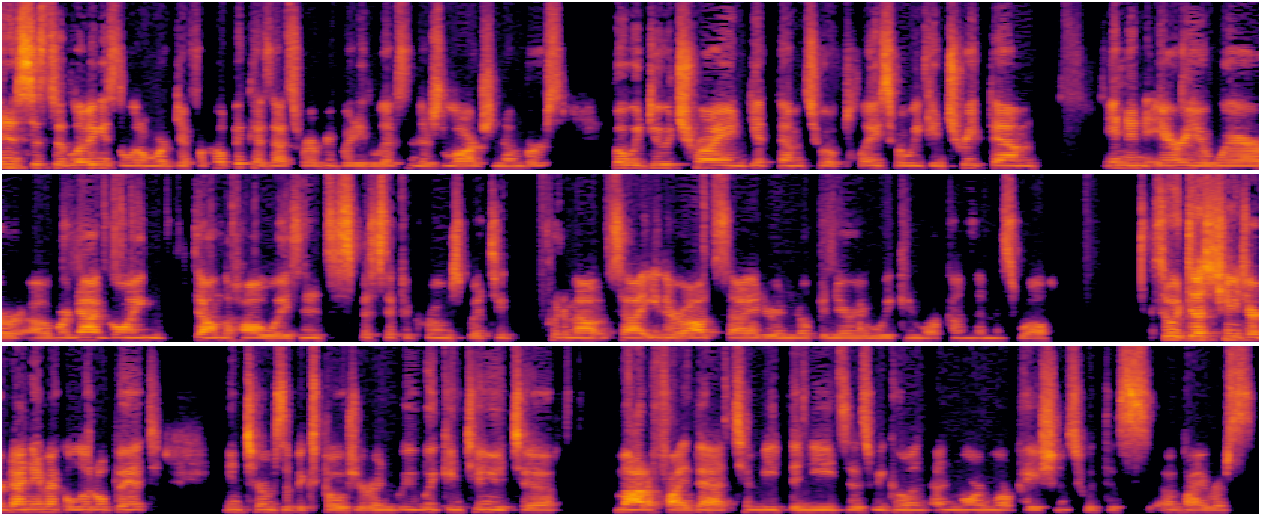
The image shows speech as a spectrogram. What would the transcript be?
In assisted living is a little more difficult because that's where everybody lives and there's large numbers. But we do try and get them to a place where we can treat them in an area where uh, we're not going down the hallways and it's specific rooms, but to put them outside, either outside or in an open area where we can work on them as well. So it does change our dynamic a little bit in terms of exposure, and we, we continue to modify that to meet the needs as we go on, on more and more patients with this uh, virus.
